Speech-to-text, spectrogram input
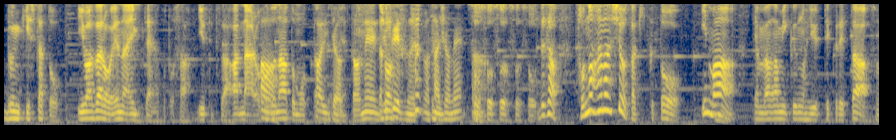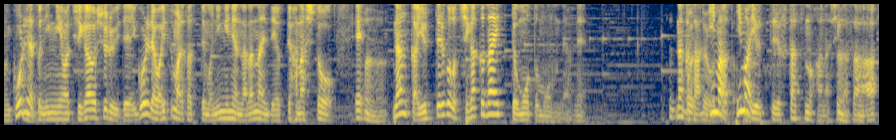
分岐したと言わざるを得ないみたいなことをさ言っててさあなるほどなと思った書いてあっ。たね。樹形図の一番最初ね。そうそうそうそうそう。でさその話をさ聞くと今、山上くんが言ってくれたそのゴリラと人間は違う種類で、ゴリラはいつまでたっても人間にはならないんだよって話とえ、うん。なんか言ってること違くないって思うと思うんだよね。なんかさ今今言ってる2つの話がさ、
